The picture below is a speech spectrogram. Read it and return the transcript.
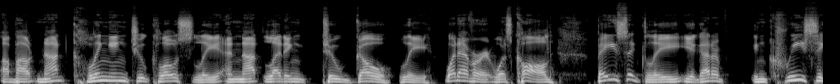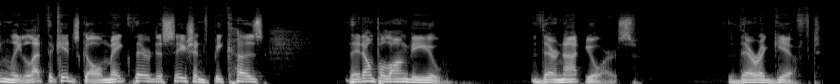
about not clinging too closely and not letting to go, Lee, whatever it was called. Basically, you got to increasingly let the kids go, make their decisions because they don't belong to you. They're not yours. They're a gift.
